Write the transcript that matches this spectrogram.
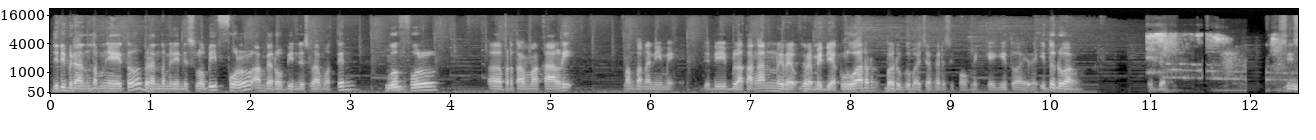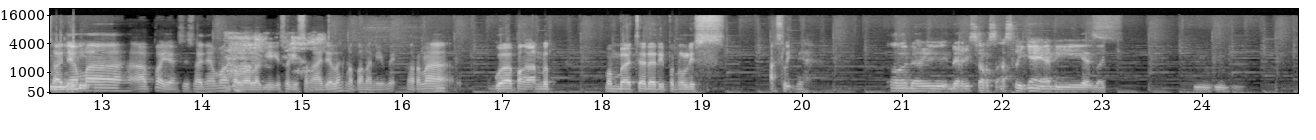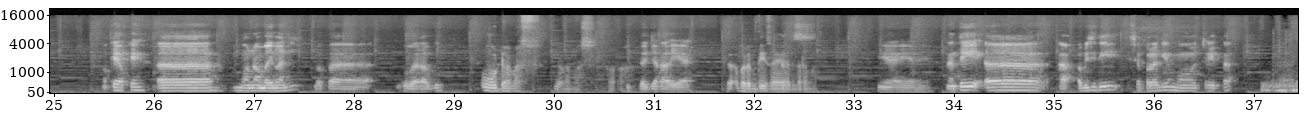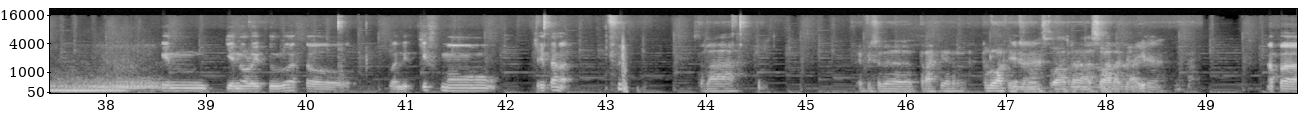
Jadi berantemnya itu berantem Ennis Lobby full sampai Robin diselamatin, gue Hmm. full eh, pertama kali nonton anime. Jadi belakangan Gra- Gramedia keluar, baru gue baca versi komik kayak gitu akhirnya. Itu doang. Udah. Sisanya Hmm, jadi- mah apa ya? Sisanya mah kalau lagi iseng-iseng aja lah nonton anime karena gua penganut membaca dari penulis aslinya. Oh dari dari source aslinya ya di Yes. Hmm, hmm, hmm. Oke oke. Eh, mau nambahin lagi Bapak Gubarabu? Udah mas, jangan mas. Itu aja kali ya. Gak berhenti saya Terus. ntar mas. Iya iya. iya. Nanti eh abis ini siapa lagi yang mau cerita? Mungkin Genoid dulu atau Bandit Chief mau cerita nggak? Setelah episode terakhir keluar kan suara suara gaib. Iya. Apa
